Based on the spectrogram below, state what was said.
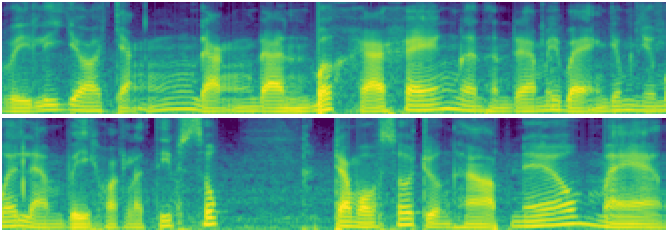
vì lý do chẳng đặng đành bất khả kháng nên thành ra mấy bạn giống như mới làm việc hoặc là tiếp xúc. Trong một số trường hợp nếu mà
